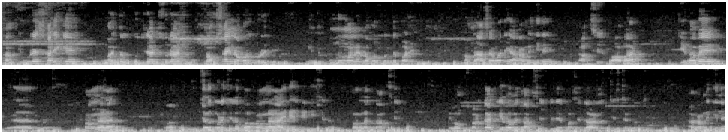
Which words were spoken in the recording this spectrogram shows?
শান্তিপুরের শাড়িকে হয়তো গুজরাট, সুরাট নকশায় নকল করেছে, কিন্তু গুণমানে নকল করতে পারে আমরা আশাবাদী আগামী দিনে তাঁত শিল্প আবার যেভাবে বাংলার খুব উজ্জ্বল করেছিল বা বাংলার আইডেন্টিটি ছিল বাংলার তাঁত শিল্প এবং সরকার যেভাবে তাঁত শিল্পীদের পাশে দাঁড়ানোর চেষ্টা করছে আগামী দিনে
